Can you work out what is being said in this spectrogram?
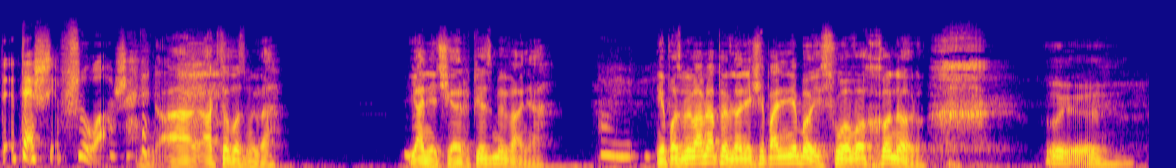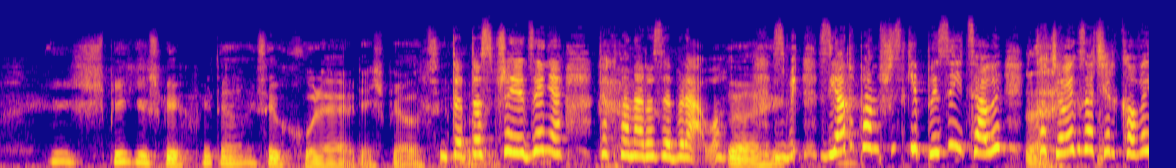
Te- Też się przyłożę. A, a kto pozmywa? Ja nie cierpię zmywania. Nie pozmywam na pewno, niech się pani nie boi. Słowo honoru. Ojej. Śpiech, śpiech, chwyta, jestem cholernie śpiący. To, to z przejedzenia tak pana rozebrało. Zbi- zjadł pan wszystkie pyzy i cały kociołek zacierkowej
